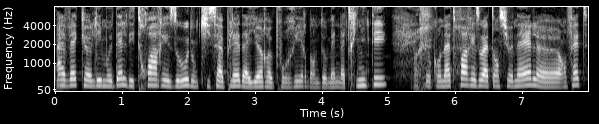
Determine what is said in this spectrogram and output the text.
avec euh, les modèles des trois réseaux, donc qui s'appelaient d'ailleurs euh, pour rire dans le domaine la Trinité. Donc on a trois réseaux attentionnels. Euh, en fait,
